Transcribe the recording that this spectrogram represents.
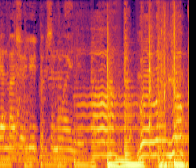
kalian masuk YouTube semua ini. Melenyapkan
